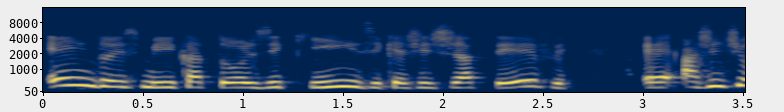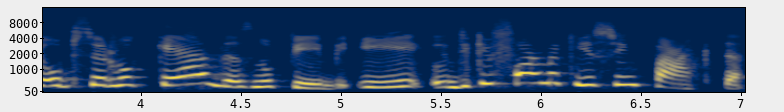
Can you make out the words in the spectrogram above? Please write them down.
Em 2014 e 15, que a gente já teve, é, a gente observou quedas no PIB. E de que forma que isso impacta?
